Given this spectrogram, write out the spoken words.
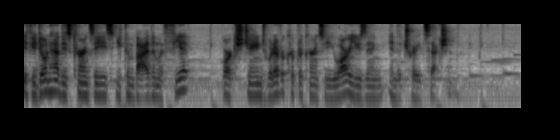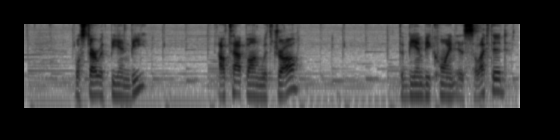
If you don't have these currencies, you can buy them with fiat or exchange whatever cryptocurrency you are using in the trade section. We'll start with BNB. I'll tap on withdraw. The BNB coin is selected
